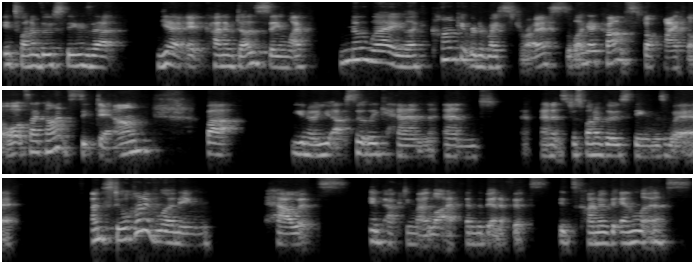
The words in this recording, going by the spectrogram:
it's one of those things that, yeah, it kind of does seem like no way. Like, I can't get rid of my stress. Like, I can't stop my thoughts. I can't sit down. But, you know, you absolutely can. And, and it's just one of those things where I'm still kind of learning how it's impacting my life and the benefits. It's kind of endless.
